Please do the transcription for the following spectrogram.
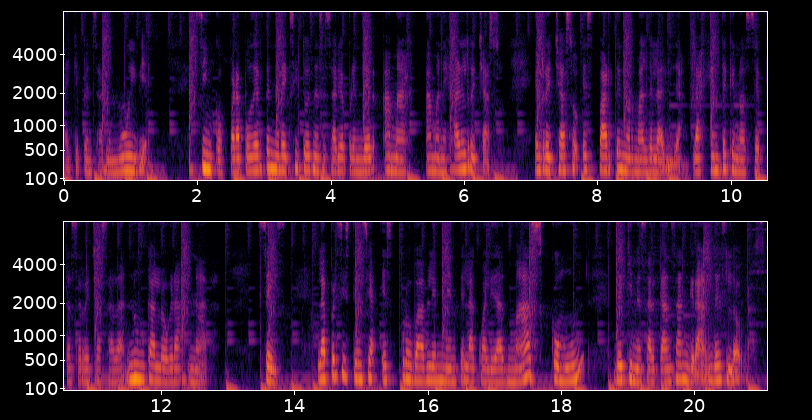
Hay que pensarlo muy bien. 5. Para poder tener éxito es necesario aprender a, a manejar el rechazo. El rechazo es parte normal de la vida. La gente que no acepta ser rechazada nunca logra nada. 6. La persistencia es probablemente la cualidad más común de quienes alcanzan grandes logros.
